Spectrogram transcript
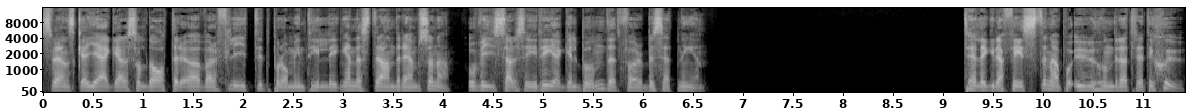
Svenska jägarsoldater övar flitigt på de intilliggande strandremsorna och visar sig regelbundet för besättningen. Telegrafisterna på U137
